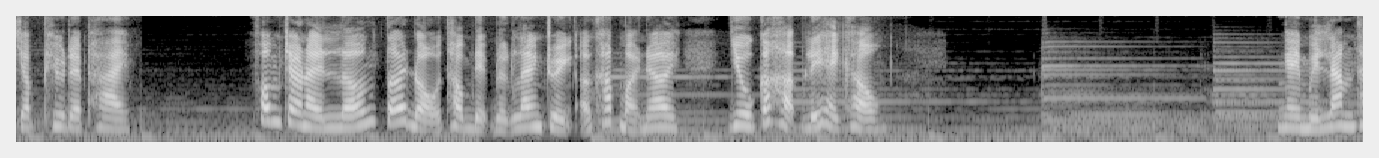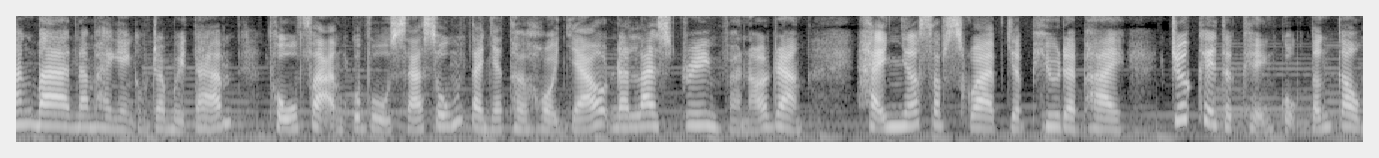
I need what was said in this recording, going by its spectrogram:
cho PewDiePie. Phong trào này lớn tới độ thông điệp được lan truyền ở khắp mọi nơi, dù có hợp lý hay không. Ngày 15 tháng 3 năm 2018, thủ phạm của vụ xả súng tại nhà thờ Hồi giáo đã livestream và nói rằng hãy nhớ subscribe cho PewDiePie trước khi thực hiện cuộc tấn công.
